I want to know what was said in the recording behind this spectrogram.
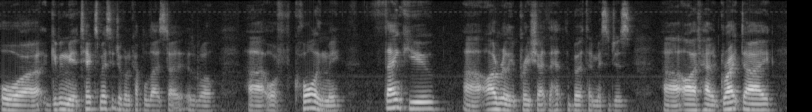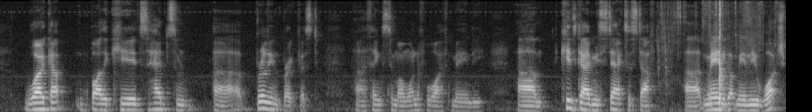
or giving me a text message. I've got a couple of those today as well uh, or calling me, thank you. Uh, I really appreciate the, the birthday messages. Uh, I've had a great day, woke up by the kids, had some uh, brilliant breakfast, uh, thanks to my wonderful wife, Mandy. Um, kids gave me stacks of stuff. Uh, Mandy got me a new watch.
